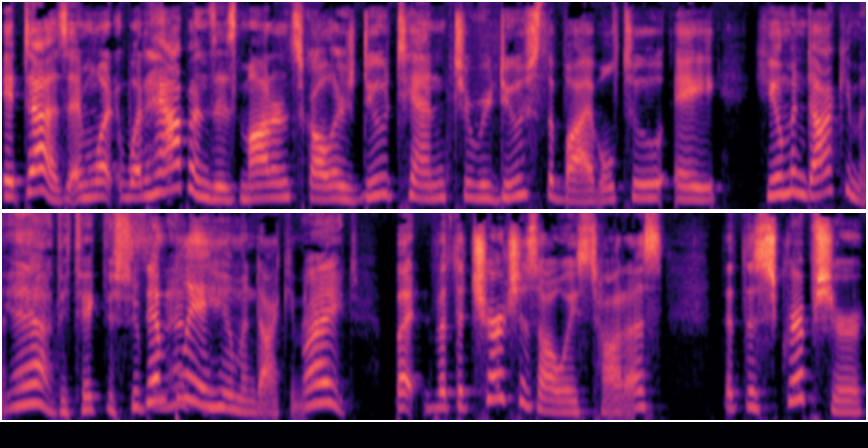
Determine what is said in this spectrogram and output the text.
It does. And what, what happens is modern scholars do tend to reduce the Bible to a human document. Yeah, they take the supernatural. Simply a human document. Right. But but the church has always taught us that the scripture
